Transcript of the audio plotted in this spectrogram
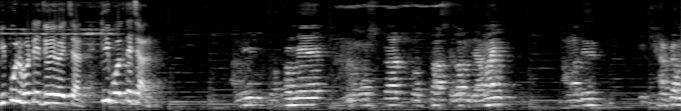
বিপুল ভোটে জয়ী হয়েছেন কি বলতে চান? আমি প্রথমে নমস্কার, শ্রদ্ধা, সেলাম জানাই আমাদের এই ঝাড়গ্রাম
